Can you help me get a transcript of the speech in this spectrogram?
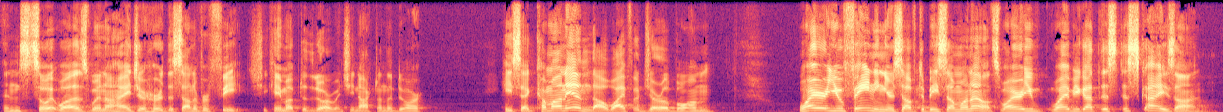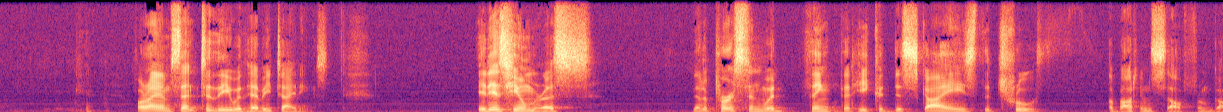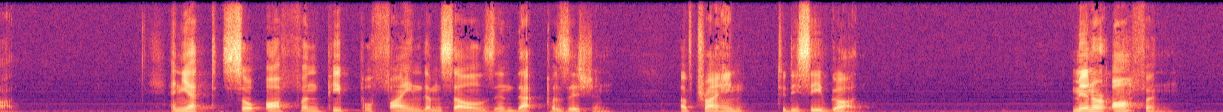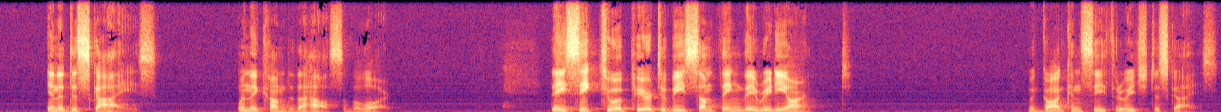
And so it was when Ahijah heard the sound of her feet. She came up to the door. When she knocked on the door, he said, Come on in, thou wife of Jeroboam. Why are you feigning yourself to be someone else? Why, are you, why have you got this disguise on? For I am sent to thee with heavy tidings. It is humorous that a person would think that he could disguise the truth about himself from God. And yet, so often people find themselves in that position of trying to deceive God. Men are often in a disguise when they come to the house of the Lord. They seek to appear to be something they really aren't. But God can see through each disguise.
